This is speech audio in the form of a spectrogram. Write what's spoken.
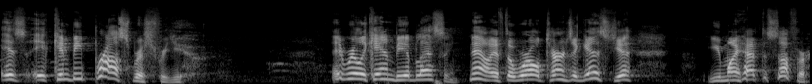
is it can be prosperous for you. It really can be a blessing. Now, if the world turns against you, you might have to suffer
